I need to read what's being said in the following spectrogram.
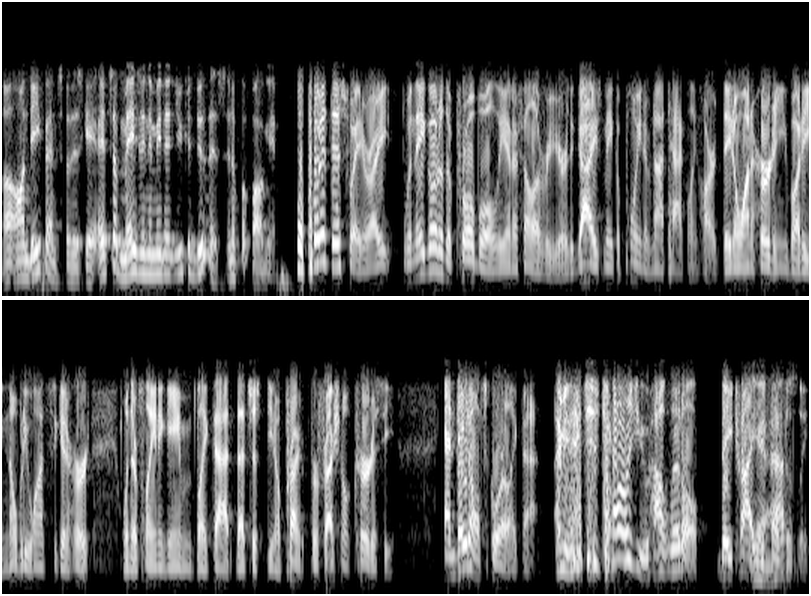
uh, on defense for this game? It's amazing to me that you could do this in a football game. Well, put it this way, right? When they go to the Pro Bowl, the NFL every year, the guys make a point of not tackling hard. They don't want to hurt anybody. Nobody wants to get hurt when they're playing a game like that. That's just, you know, pro- professional courtesy. And they don't score like that. I mean, that just tells you how little they try Yeah, defensively.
